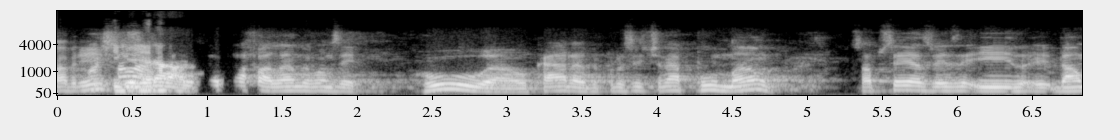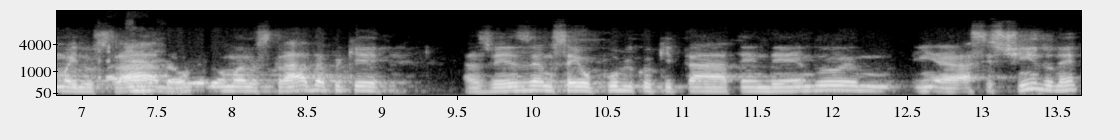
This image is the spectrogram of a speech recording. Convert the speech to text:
Fabrício, você está falando, vamos dizer, rua, o cara do prostituir pulmão, só para você às vezes ir, dar uma ilustrada, é. ou dar uma ilustrada, porque às vezes eu não sei o público que está atendendo, assistindo, né?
